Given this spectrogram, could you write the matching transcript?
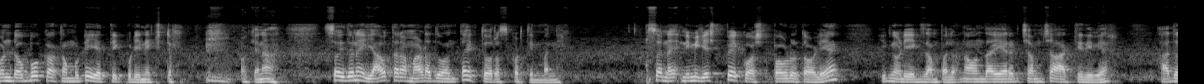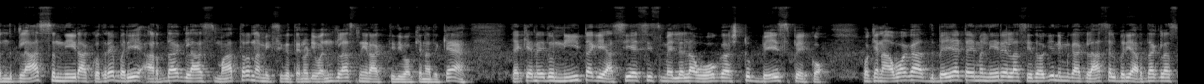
ಒಂದು ಡಬ್ಬಕ್ಕೆ ಹಾಕೊಂಬಿಟ್ಟು ಎತ್ತಿಕ್ಬಿಡಿ ನೆಕ್ಸ್ಟ್ ಓಕೆನಾ ಸೊ ಇದನ್ನು ಯಾವ ಥರ ಮಾಡೋದು ಅಂತ ಈಗ ತೋರಿಸ್ಕೊಡ್ತೀನಿ ಬನ್ನಿ. ಸೊ ನಿಮಗೆ ಎಷ್ಟು ಬೇಕು ಅಷ್ಟು ಪೌಡ್ರ್ ತೊಗೊಳ್ಳಿ. ಈಗ ನೋಡಿ ಎಕ್ಸಾಂಪಲ್ ನಾವೊಂದು ಎರಡು ಚಮಚ ಹಾಕ್ತಿದ್ದೀವಿ ಅದೊಂದು ಗ್ಲಾಸ್ ನೀರು ಹಾಕಿದ್ರೆ ಬರೀ ಅರ್ಧ ಗ್ಲಾಸ್ ಮಾತ್ರ ನಮಗೆ ಸಿಗುತ್ತೆ. ನೋಡಿ, ಒಂದು ಗ್ಲಾಸ್ ನೀರು ಹಾಕ್ತಿದ್ದೀವಿ ಓಕೆನಾ ಅದಕ್ಕೆ? ಯಾಕೆಂದರೆ ಇದು ನೀಟಾಗಿ ಹಸಿ ಹಸಿ ಸ್ಮೆಲ್ಲೆಲ್ಲ ಹೋಗೋಷ್ಟು ಬೇಯಿಸ್ಬೇಕು. ಓಕೆನಾ ಆವಾಗ ಅದು ಬೇಯೋ ಟೈಮಲ್ಲಿ ನೀರೆಲ್ಲ ಸಿದೋಗಿ ನಿಮ್ಗೆ ಆ ಗ್ಲಾಸಲ್ಲಿ ಬರೀ ಅರ್ಧ ಗ್ಲಾಸ್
